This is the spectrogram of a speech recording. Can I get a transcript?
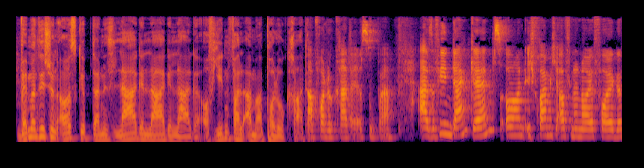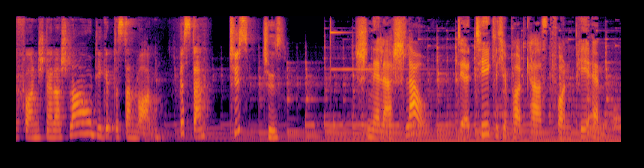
Wenn man sie schon ausgibt, dann ist Lage, Lage, Lage. Auf jeden Fall am Apollo-Krater. Apollo-Krater ist super. Also vielen Dank, Jens, und ich freue mich auf eine neue Folge von Schneller Schlau. Die gibt es dann morgen. Bis dann. Tschüss. Tschüss. Schneller Schlau, der tägliche Podcast von PM.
